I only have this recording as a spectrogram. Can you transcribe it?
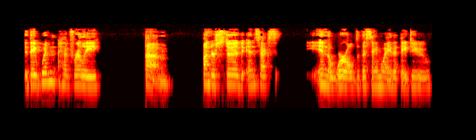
they wouldn't have really, um, understood insects in the world the same way that they do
